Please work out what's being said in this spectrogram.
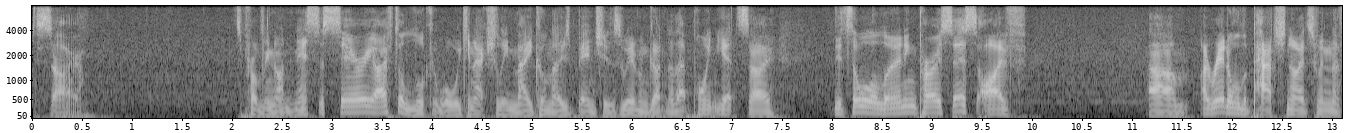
So, it's probably not necessary. I have to look at what we can actually make on those benches. We haven't gotten to that point yet, so it's all a learning process. I've um, I read all the patch notes when the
